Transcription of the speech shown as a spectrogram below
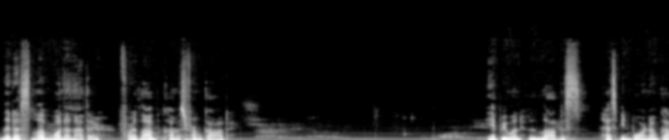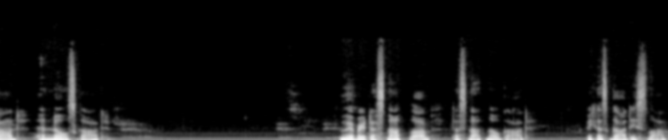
let us love one another, for love comes from God. Everyone who loves has been born of God and knows God. Whoever does not love does not know God because God is love.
